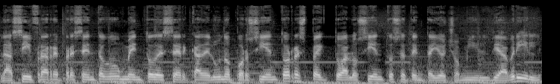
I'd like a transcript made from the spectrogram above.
La cifra representa un aumento de cerca del 1% respecto a los 178 mil de abril,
